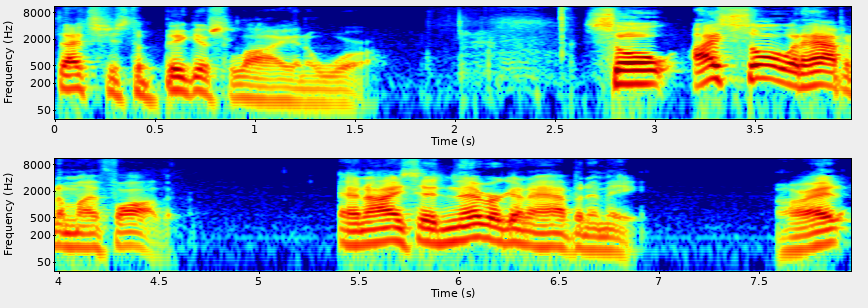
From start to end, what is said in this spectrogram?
That's just the biggest lie in the world. So I saw what happened to my father, and I said, never going to happen to me. All right?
